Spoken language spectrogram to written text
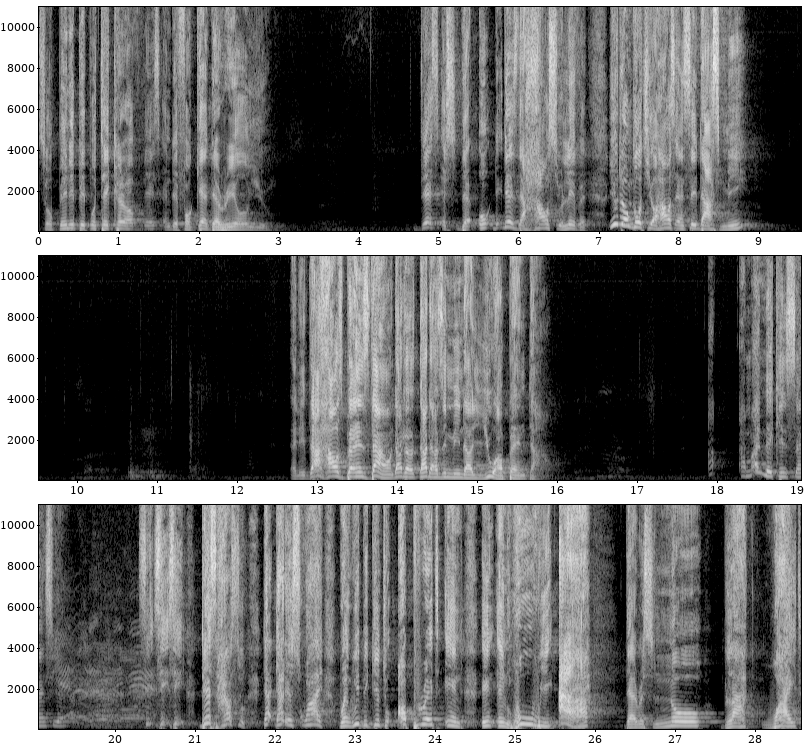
So many people take care of this and they forget the real you. This is the this is the house you live in. You don't go to your house and say that's me. And if that house burns down, that, that doesn't mean that you are burned down. Am I making sense here? See, see, see, this to, that, that is why when we begin to operate in, in, in who we are, there is no black, white,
